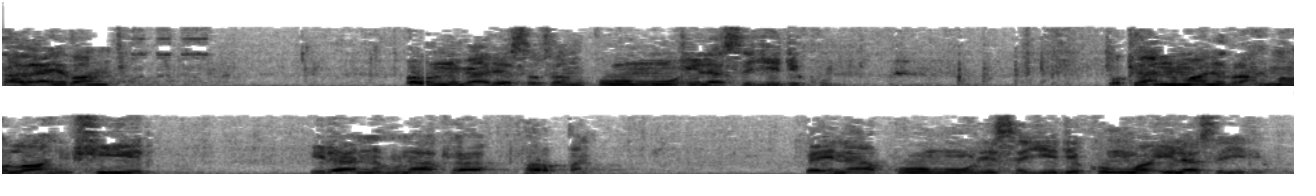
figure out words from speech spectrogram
هذا أيضا قول النبي عليه الصلاة والسلام قوموا إلى سيدكم وكان المؤلف رحمه الله يشير إلى أن هناك فرقا بين قوموا لسيدكم وإلى سيدكم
